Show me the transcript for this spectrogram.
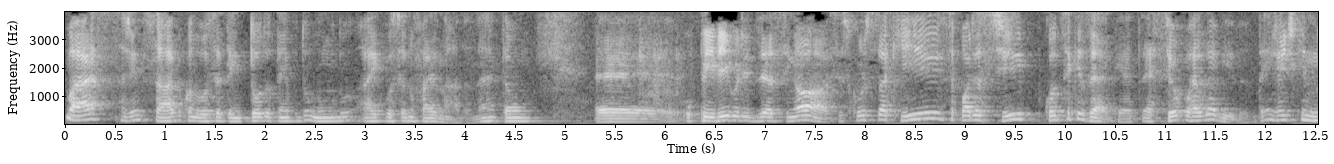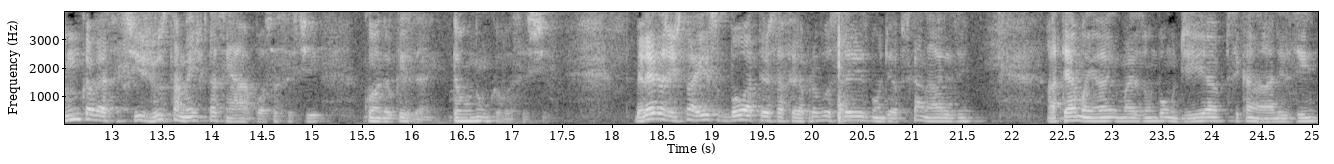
Mas a gente sabe quando você tem todo o tempo do mundo, aí que você não faz nada, né? Então, é, o perigo de dizer assim, ó, esses cursos aqui você pode assistir quando você quiser, que é, é seu pro resto da vida. Tem gente que nunca vai assistir justamente porque tá assim, ah, posso assistir quando eu quiser, então eu nunca vou assistir. Beleza, gente? Então é isso. Boa terça-feira para vocês. Bom dia psicanálise. Até amanhã e mais um bom dia, psicanálise.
